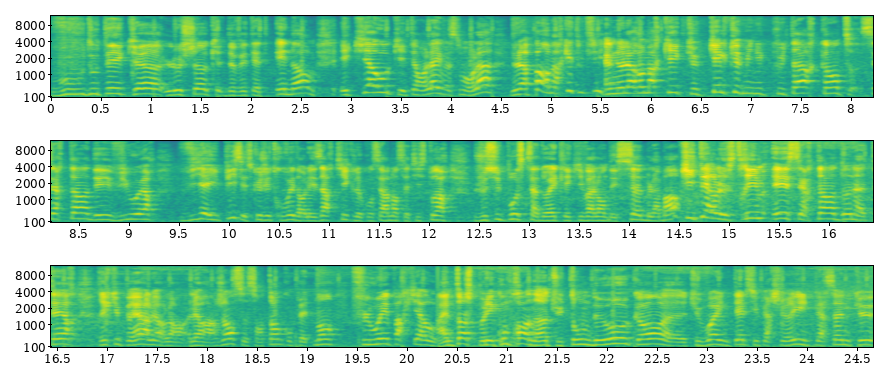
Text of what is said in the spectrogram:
vous vous doutez que le choc devait être énorme et Kiao qui était en live à ce moment-là ne l'a pas remarqué tout de suite. Elle ne l'a remarqué que quelques minutes plus tard quand certains des viewers VIP, c'est ce que j'ai trouvé dans les articles concernant cette histoire, je suppose que ça doit être l'équivalent des subs là-bas, quittèrent le stream et certains donateurs récupérèrent leur, argent se sentant complètement floués par Kiao. En même temps, je peux les comprendre, hein. tu tombes de haut quand euh, tu vois une telle supercherie, une personne que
